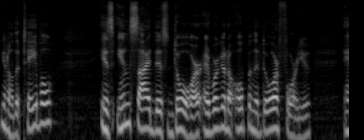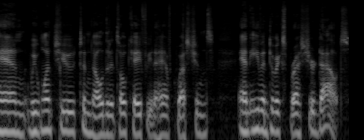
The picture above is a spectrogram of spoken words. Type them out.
you know, the table is inside this door, and we're going to open the door for you. And we want you to know that it's okay for you to have questions and even to express your doubts.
